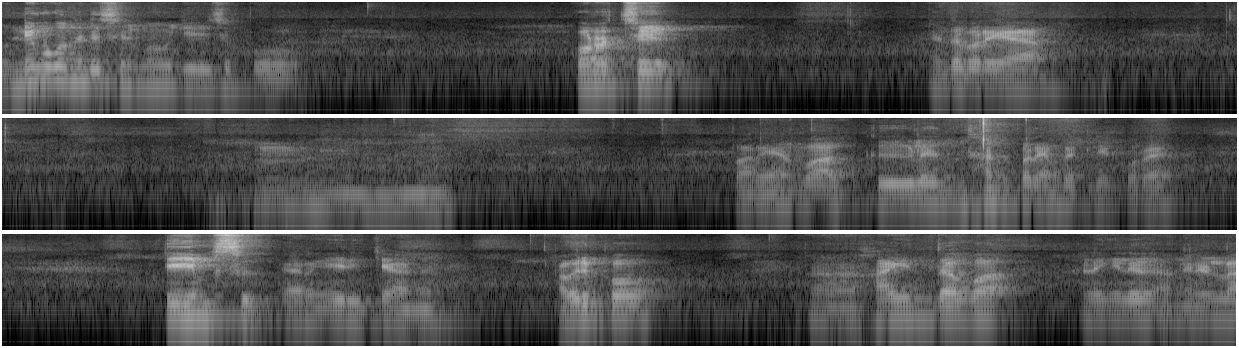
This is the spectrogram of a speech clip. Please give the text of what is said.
ഉണ്ണിമുകുന്ദന്റെ സിനിമ വിജയിച്ചപ്പോൾ കുറച്ച് എന്താ പറയുക പറയാൻ വാക്കുകൾ എന്താണെന്ന് പറയാൻ പറ്റില്ല. കുറേ ടീംസ് ഇറങ്ങിയിരിക്കുകയാണ്. അവരിപ്പോൾ ഹൈന്ദവ അല്ലെങ്കിൽ അങ്ങനെയുള്ള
